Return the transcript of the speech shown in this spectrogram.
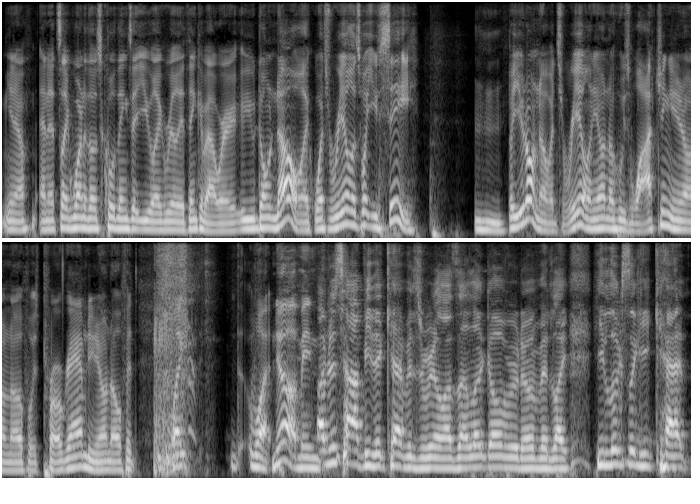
you know and it's like one of those cool things that you like really think about where you don't know like what's real is what you see mm-hmm. but you don't know if it's real and you don't know who's watching and you don't know if it was programmed and you don't know if it's like th- what No, I mean, I'm just happy that Kevin's real as I look over at him and like he looks like he can't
